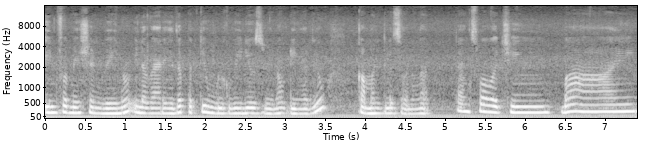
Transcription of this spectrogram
இன்ஃபர்மேஷன் வேணும் இல்லை வேறு எதை பற்றி உங்களுக்கு வீடியோஸ் வேணும் அப்படிங்கிறதையும் கமெண்ட்டில் சொல்லுங்கள் தேங்க்ஸ் ஃபார் வாட்சிங் பாய்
